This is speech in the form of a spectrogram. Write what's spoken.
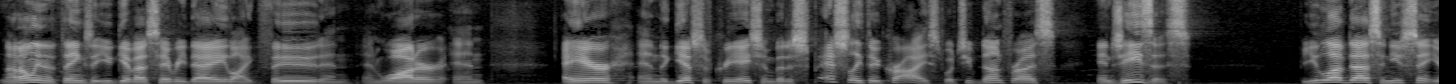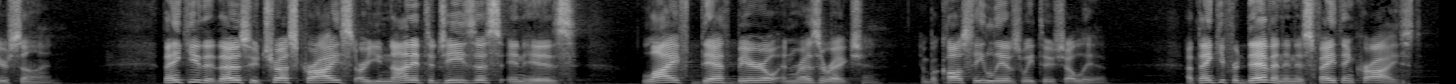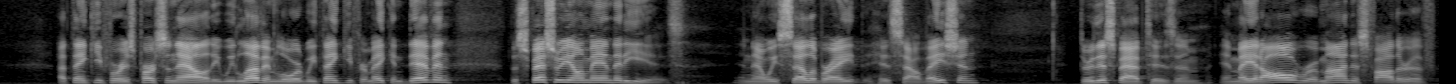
not only the things that you give us every day, like food and, and water and air and the gifts of creation, but especially through Christ, what you've done for us in Jesus. You loved us and you sent your Son. Thank you that those who trust Christ are united to Jesus in his life, death, burial, and resurrection. And because he lives, we too shall live. I thank you for Devin and his faith in Christ. I thank you for his personality. We love him, Lord. We thank you for making Devin the special young man that he is. And now we celebrate his salvation through this baptism. And may it all remind us, Father, of,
